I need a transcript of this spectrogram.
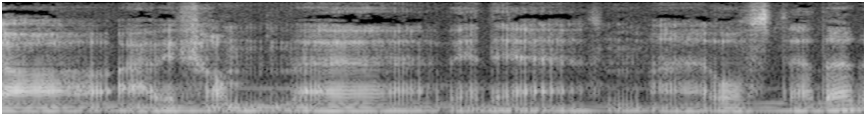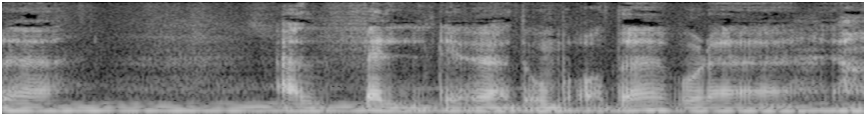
Da er vi framme ved det som er åstedet. Det er et veldig øde område hvor det ja,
